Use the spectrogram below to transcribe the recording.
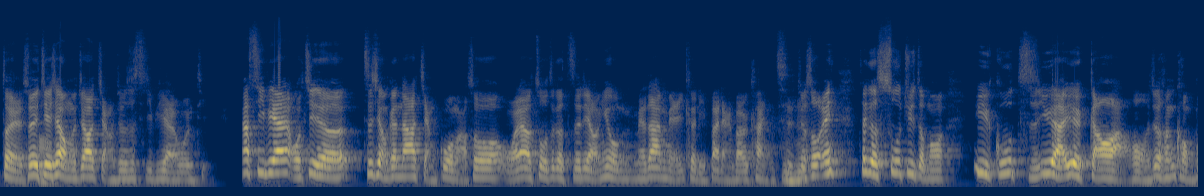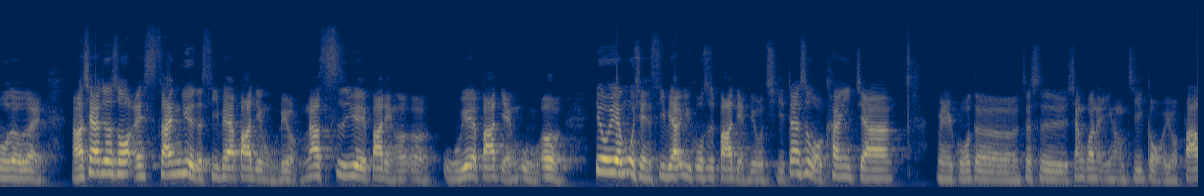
对，所以接下来我们就要讲就是 CPI 的问题。那 CPI 我记得之前有跟大家讲过嘛，说我要做这个资料，因为我每大概每一个礼拜、两个礼拜会看一次，嗯、就说哎、欸，这个数据怎么预估值越来越高啊？哦，就很恐怖，对不对？然后现在就是说，哎、欸，三月的 CPI 八点五六，那四月八点二二，五月八点五二，六月目前 CPI 预估是八点六七，但是我看一家美国的，就是相关的银行机构有发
